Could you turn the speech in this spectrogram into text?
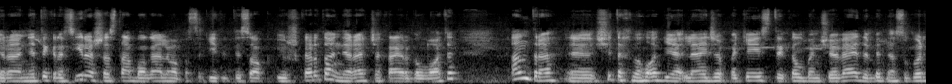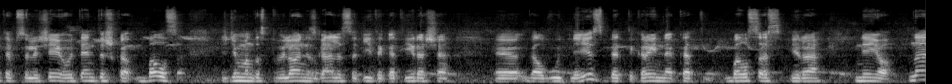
yra netikras įrašas, tą buvo galima pasakyti tiesiog iš karto, nėra čia ką ir galvoti. Antra, e, ši technologija leidžia pakeisti kalbančiojo veidą, bet nesukurti absoliučiai autentišką balsą. Žymantas Paviljonis gali sakyti, kad įraše e, galbūt ne jis, bet tikrai ne, kad balsas yra ne jo. Na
